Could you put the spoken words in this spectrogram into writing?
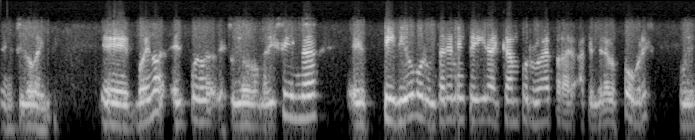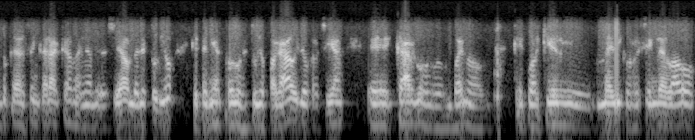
en el siglo XX. Eh, bueno, él estudió medicina, eh, pidió voluntariamente ir al campo rural para atender a los pobres, pudiendo quedarse en Caracas, en la universidad donde él estudió, que tenía todos los estudios pagados y le ofrecían eh, cargos, bueno, que cualquier médico recién graduado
